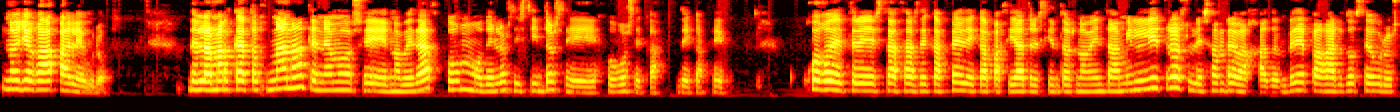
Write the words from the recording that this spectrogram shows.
no llega al euro. De la marca Tognana tenemos eh, novedad con modelos distintos de juegos de, de, café. Juego de tres tazas de café de capacidad 390 mililitros les han rebajado. En vez de pagar 12,90 euros,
